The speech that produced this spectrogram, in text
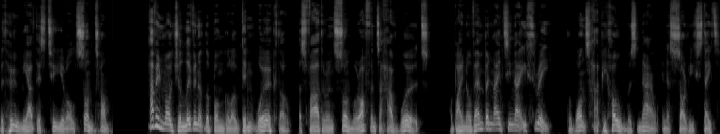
with whom he had this two year old son, Tom. Having Roger living at the bungalow didn't work though, as father and son were often to have words, and by November 1993, the once happy home was now in a sorry state.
